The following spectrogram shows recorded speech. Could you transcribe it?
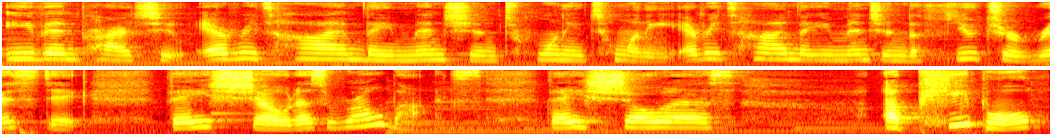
even prior to, every time they mentioned 2020, every time that you mentioned the futuristic, they showed us robots. They showed us a people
